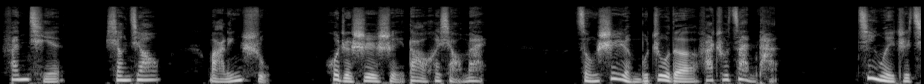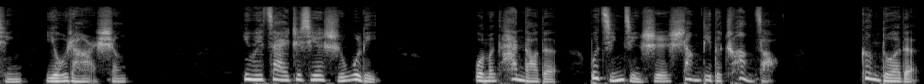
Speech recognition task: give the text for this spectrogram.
番茄、香蕉、马铃薯，或者是水稻和小麦，总是忍不住的发出赞叹，敬畏之情油然而生。因为在这些食物里，我们看到的不仅仅是上帝的创造，更多的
